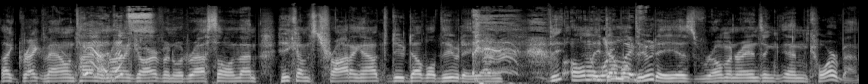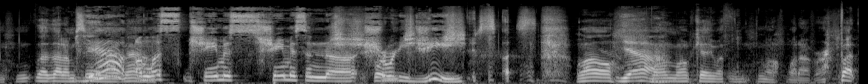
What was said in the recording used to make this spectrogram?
like Greg Valentine yeah, and Ronnie Garvin would wrestle, and then he comes trotting out to do double duty, and the only double my... duty is Roman Reigns and, and Corbin that, that, I'm seeing yeah, right now. unless Sheamus, Sheamus and uh, Shorty, Shorty G. Jesus. Well, yeah, I'm okay with well, whatever. But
